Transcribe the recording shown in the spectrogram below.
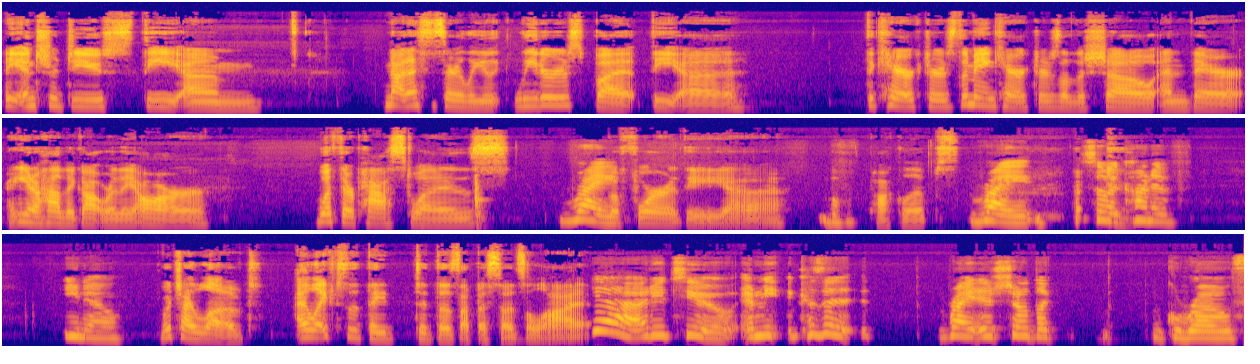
They introduce the um not necessarily leaders, but the uh the characters, the main characters of the show and their you know how they got where they are, what their past was Right, before the uh apocalypse, right. So it kind of, you know, which I loved. I liked that they did those episodes a lot. Yeah, I do too. I mean, because it, right, it showed like growth,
